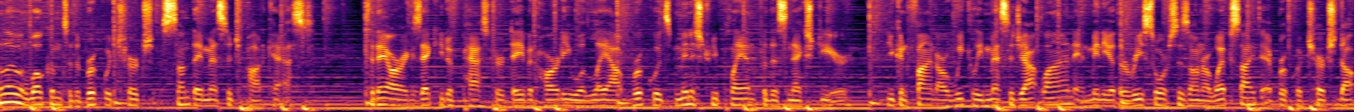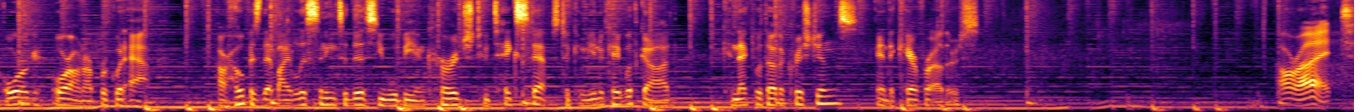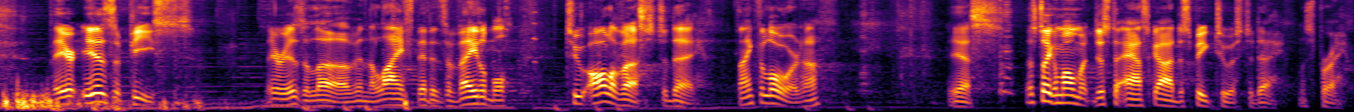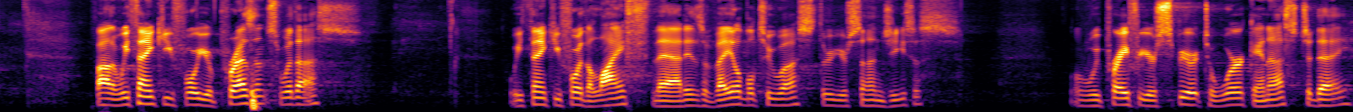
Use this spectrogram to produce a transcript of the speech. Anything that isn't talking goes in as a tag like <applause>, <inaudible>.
Hello and welcome to the Brookwood Church Sunday Message Podcast. Today, our executive pastor, David Hardy, will lay out Brookwood's ministry plan for this next year. You can find our weekly message outline and many other resources on our website at brookwoodchurch.org or on our Brookwood app. Our hope is that by listening to this, you will be encouraged to take steps to communicate with God, connect with other Christians, and to care for others. All right. There is a peace, there is a love in the life that is available to all of us today. Thank the Lord, huh? Yes. Let's take a moment just to ask God to speak to us today. Let's pray. Father, we thank you for your presence with us. We thank you for the life that is available to us through your Son, Jesus. Lord, we pray for your Spirit to work in us today.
